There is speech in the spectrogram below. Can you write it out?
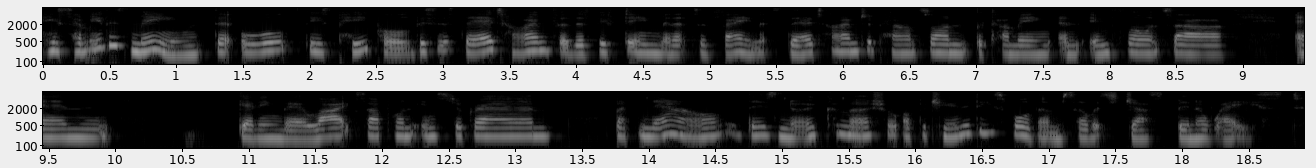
he sent me this meme that all these people, this is their time for the 15 minutes of fame. It's their time to pounce on becoming an influencer and getting their likes up on Instagram. But now there's no commercial opportunities for them. So it's just been a waste.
